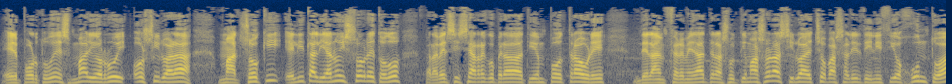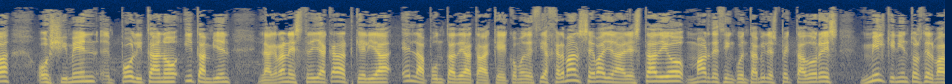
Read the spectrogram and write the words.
el portugués Mario Rui o si lo hará Mazzocchi, el italiano. Y sobre todo, para ver si se ha recuperado a tiempo Traoré de la enfermedad de las últimas horas. Si lo ha hecho, va a salir de inicio junto a Oshimen Politano y también la gran estrella Karatkelia en la punta de ataque. Como decía Germán, se va a llenar el estadio, más de 50.000 espectadores, 1.500 del Barça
